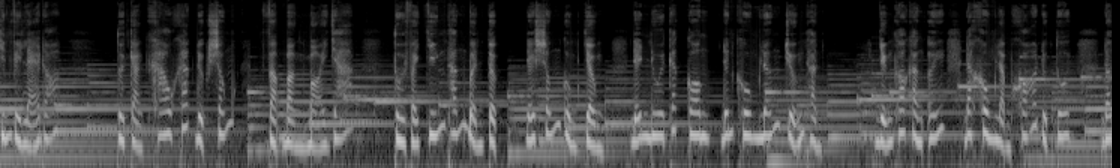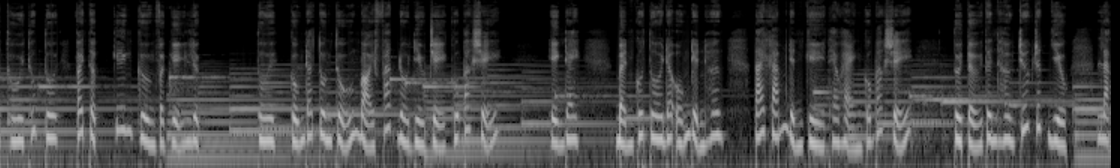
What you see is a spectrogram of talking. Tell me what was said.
Chính vì lẽ đó, tôi càng khao khát được sống và bằng mọi giá. Tôi phải chiến thắng bệnh tật để sống cùng chồng, để nuôi các con đến khôn lớn trưởng thành. Những khó khăn ấy đã không làm khó được tôi, đã thôi thúc tôi phải thật kiên cường và nghị lực. Tôi cũng đã tuân thủ mọi phát đồ điều trị của bác sĩ. Hiện đây bệnh của tôi đã ổn định hơn, tái khám định kỳ theo hẹn của bác sĩ tôi tự tin hơn trước rất nhiều lạc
